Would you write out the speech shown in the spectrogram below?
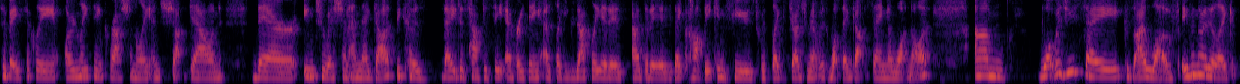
to basically only think rationally and shut down their intuition and their gut because they just have to see everything as like exactly it is as it is. They can't be confused with like judgment with what their gut saying and whatnot. Um, what would you say? Because I love, even though they're like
